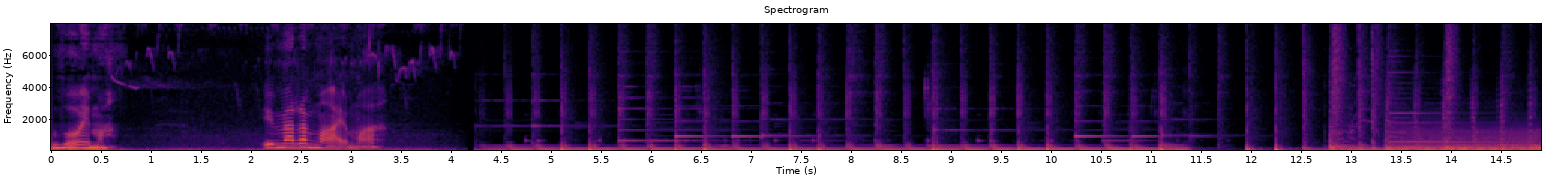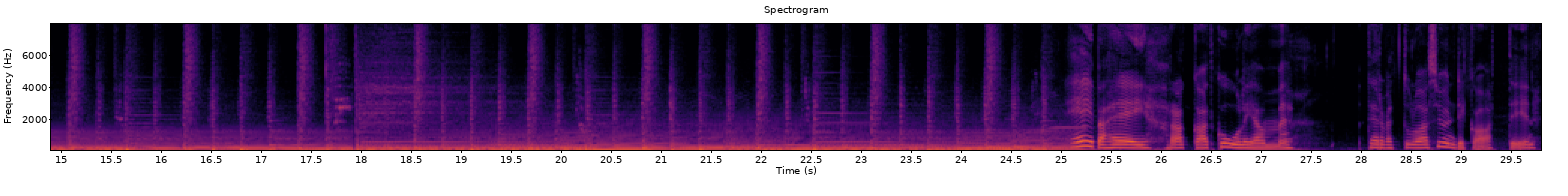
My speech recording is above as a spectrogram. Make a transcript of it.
Voima. Ymmärrä maailmaa. Heipä hei, rakkaat kuulijamme. Tervetuloa Syndikaattiin.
